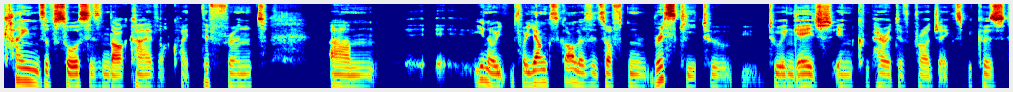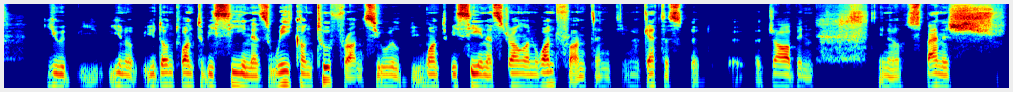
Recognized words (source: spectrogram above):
kinds of sources the archive are quite different. Um, you know, for young scholars, it's often risky to to engage in comparative projects because you you know you don't want to be seen as weak on two fronts. You will you want to be seen as strong on one front, and you know get a, a job in you know Spanish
